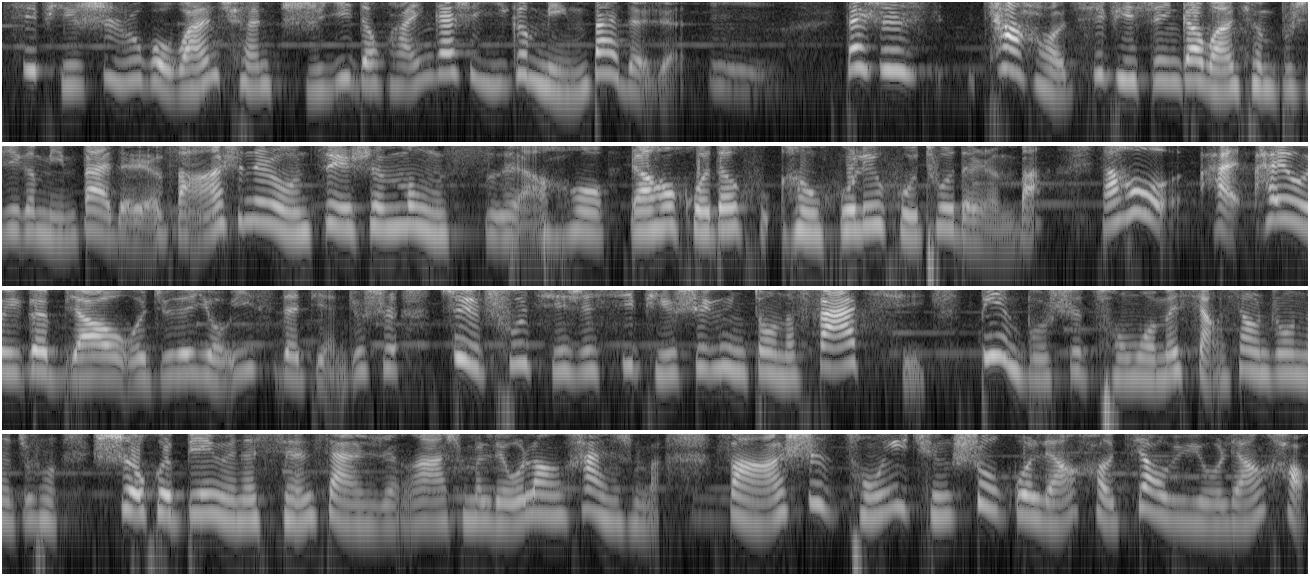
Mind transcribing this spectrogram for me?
嬉皮士如果完全直译的话，应该是一个明白的人。嗯。但是恰好嬉皮士应该完全不是一个明白的人，反而是那种醉生梦死，然后然后活得糊很糊里糊涂的人吧。然后还还有一个比较我觉得有意思的点，就是最初其实嬉皮士运动的发起，并不是从我们想象中的这种社会边缘的闲散人啊，什么流浪汉什么，反而是从一群受过良好教育、有良好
